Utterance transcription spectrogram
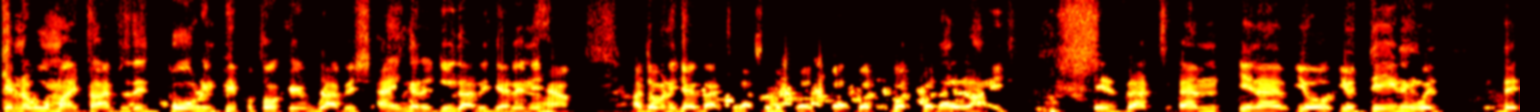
Giving up all my time to these boring people talking rubbish. I ain't going to do that again, anyhow. I don't want to go back to that sort of place. But what, what, what I like is that um, you know you're you're dealing with the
